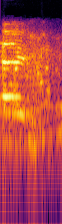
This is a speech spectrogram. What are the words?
Hey.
